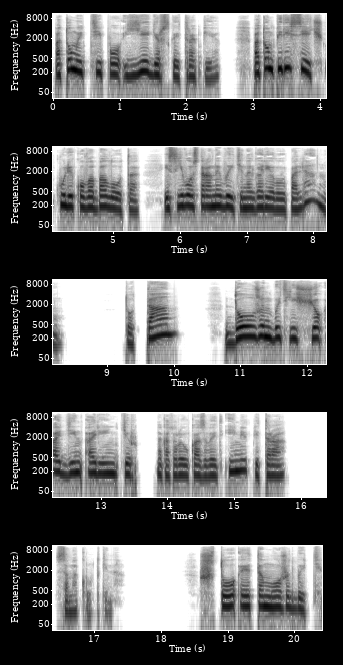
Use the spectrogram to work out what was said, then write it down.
потом идти по егерской тропе, потом пересечь Куликово болото и с его стороны выйти на горелую поляну, то там должен быть еще один ориентир, на который указывает имя Петра Самокруткина. Что это может быть?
